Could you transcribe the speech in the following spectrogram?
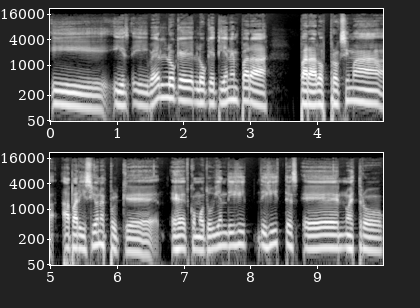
y, ver lo que, lo que tienen para, para las próximas apariciones, porque es, como tú bien dijiste, es nuestro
